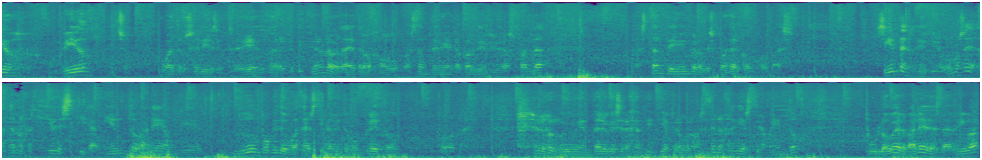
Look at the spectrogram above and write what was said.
Ejercicio cumplido, he hecho cuatro series entre 10 y 12 repeticiones, la verdad he trabajado bastante bien la parte de la espalda, bastante bien para después hacer con comas. Siguiente ejercicio, vamos a hacer un ejercicio de estiramiento, ¿vale? Aunque dudo un poquito que voy a hacer estiramiento completo por lo rudimentario que es el ejercicio, pero bueno, vamos a hacer un ejercicio de estiramiento, pullover, ¿vale? Desde arriba.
